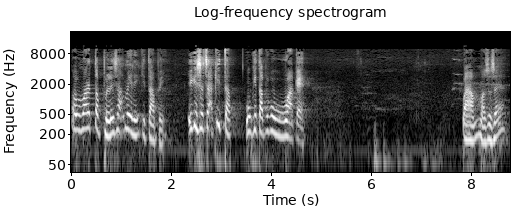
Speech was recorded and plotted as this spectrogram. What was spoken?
Oh, mari tebel sak mene kitabe. Iki sejak kitab. Wong kitab iku akeh. Paham maksud saya?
